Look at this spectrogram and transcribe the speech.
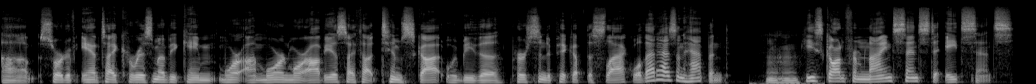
uh, sort of anti-charisma became more uh, more and more obvious. I thought Tim Scott would be the person to pick up the slack. Well, that hasn't happened. He's gone from nine cents to eight cents.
